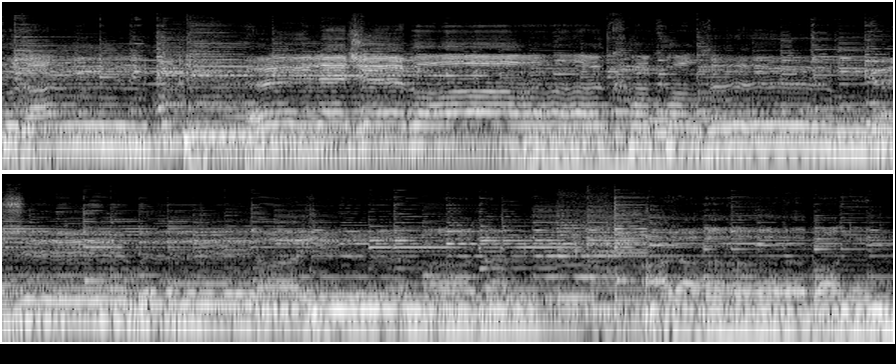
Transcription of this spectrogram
kapıdan Öylece baka kaldım gözümü ayırmadan. Arabanın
